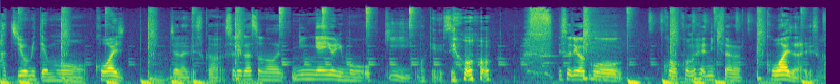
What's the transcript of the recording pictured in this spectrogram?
蜂を見ても怖いじゃないですか。それがその人間よりも大きいわけですよ。でそれがこうここの辺に来たら怖いじゃないですか。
